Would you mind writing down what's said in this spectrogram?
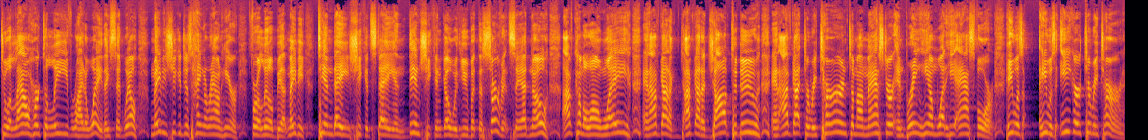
to allow her to leave right away. They said, well, maybe she could just hang around here for a little bit. Maybe 10 days she could stay and then she can go with you. But the servant said, no, I've come a long way and I've got a, I've got a job to do and I've got to return to my master and bring him what he asked for. He was he was eager to return.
